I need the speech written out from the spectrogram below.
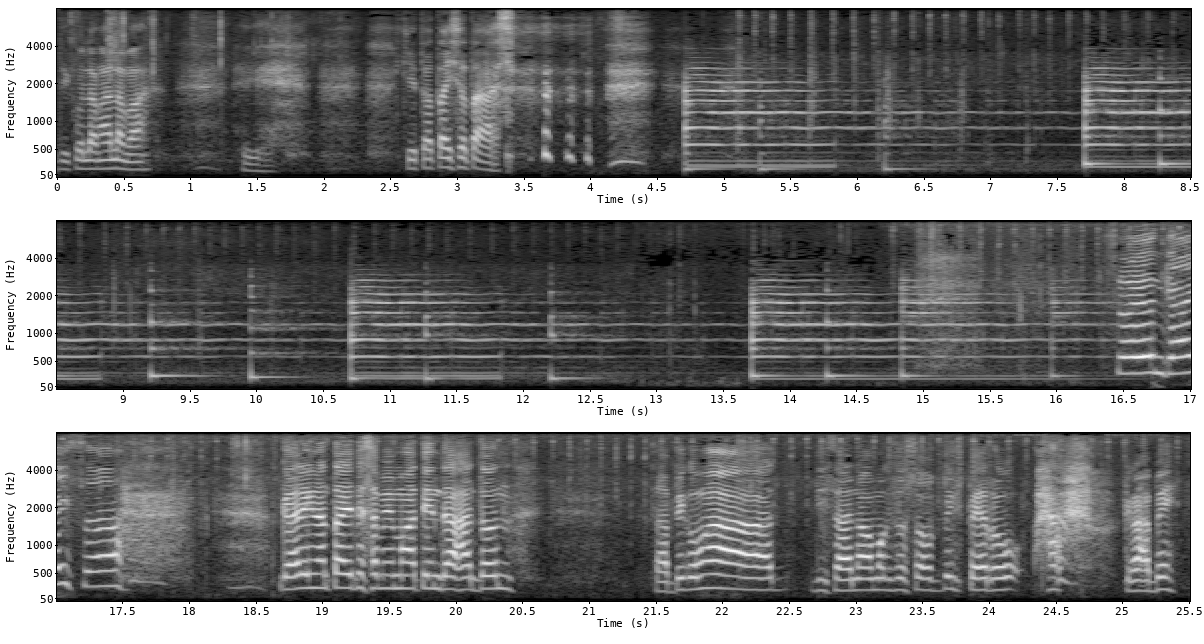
Di ko lang alam ha sige. Kita tayo sa taas. So yun guys uh, galing na tayo sa may mga tindahan doon sabi ko nga di sana ako magsosoft pero ha, grabe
